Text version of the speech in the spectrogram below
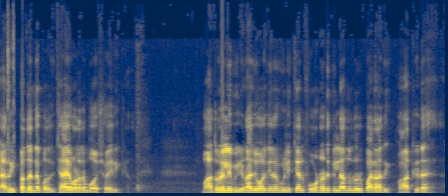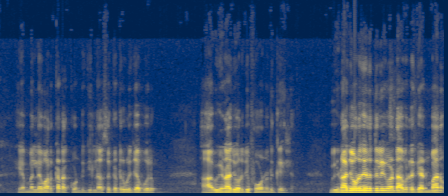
കാരണം ഇപ്പം തന്നെ പ്രതിച്ഛായ വളരെ മോശമായിരിക്കുകയാണ്. മാത്രമല്ല വീണ ജോർജിനെ വിളിച്ചാൽ ഫോൺ എടുക്കില്ല എന്നുള്ളൊരു പരാതി പാർട്ടിയുടെ എം എൽ എമാർക്കടക്കമുണ്ട് ജില്ലാ സെക്രട്ടറി വിളിച്ചാൽ പോലും ആ വീണ ജോർജ് ഫോൺ എടുക്കുകയില്ല. വീണ ജോർജ് എടുത്തില്ലെങ്കിൽ വേണ്ട അവരുടെ ഗൺമാനോ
